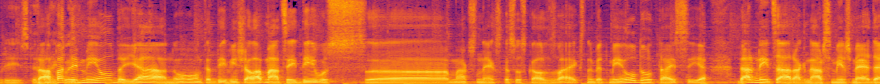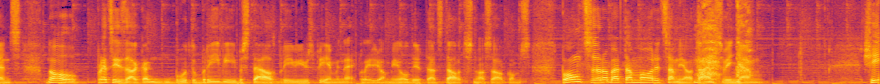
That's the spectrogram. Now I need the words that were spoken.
brīvs. Tā pati Milda, jā, nu, tad viņš vēl apmācīja divus uh, māksliniekus, kas uzkāpa zvaigzni, bet Mildu taisīja darbnīcā Ragnārs Mirsmēdens. Nu, precīzāk būtu brīvības tēls, brīvības piemineklis, jo Milda ir tāds tautas nosaukums. Punkts Robertam Moricam, jautājums viņam. Šī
